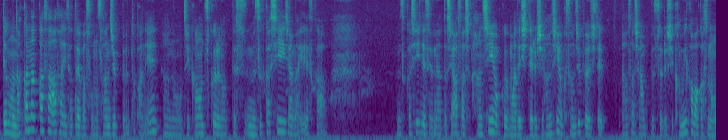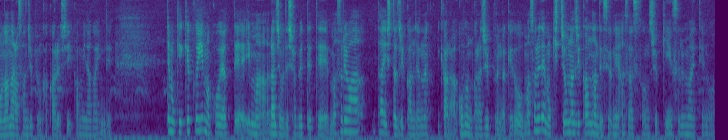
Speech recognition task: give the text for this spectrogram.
ー、でもなかなかさ朝に例えばその30分とかねあの時間を作るのって難しいじゃないですか。難しいんですよね私朝半身浴までしてるし半身浴30分して朝シャンプーするし髪乾かすのもなんなら30分かかるし髪長いんででも結局今こうやって今ラジオで喋ってて、まあ、それは大した時間じゃないから5分から10分だけど、まあ、それでも貴重な時間なんですよね朝その出勤する前っていうのは。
